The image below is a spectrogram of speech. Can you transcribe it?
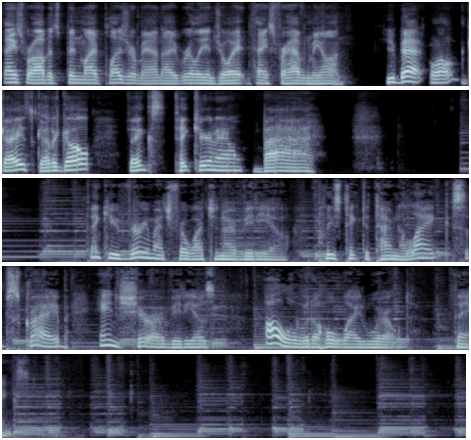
Thanks, Rob. It's been my pleasure, man. I really enjoy it. Thanks for having me on. You bet. Well, guys, gotta go. Thanks. Take care now. Bye. Thank you very much for watching our video. Please take the time to like, subscribe, and share our videos all over the whole wide world. Thanks.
